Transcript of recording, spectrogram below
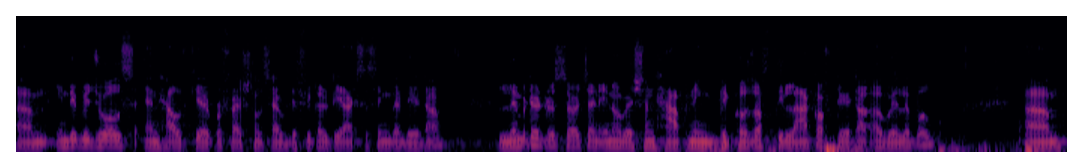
um, individuals and healthcare professionals have difficulty accessing the data, limited research and innovation happening because of the lack of data available. Um,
